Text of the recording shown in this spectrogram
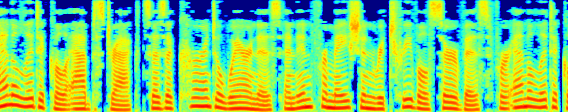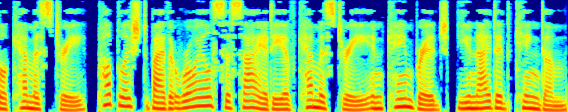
Analytical Abstracts is a current awareness and information retrieval service for analytical chemistry, published by the Royal Society of Chemistry in Cambridge, United Kingdom.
